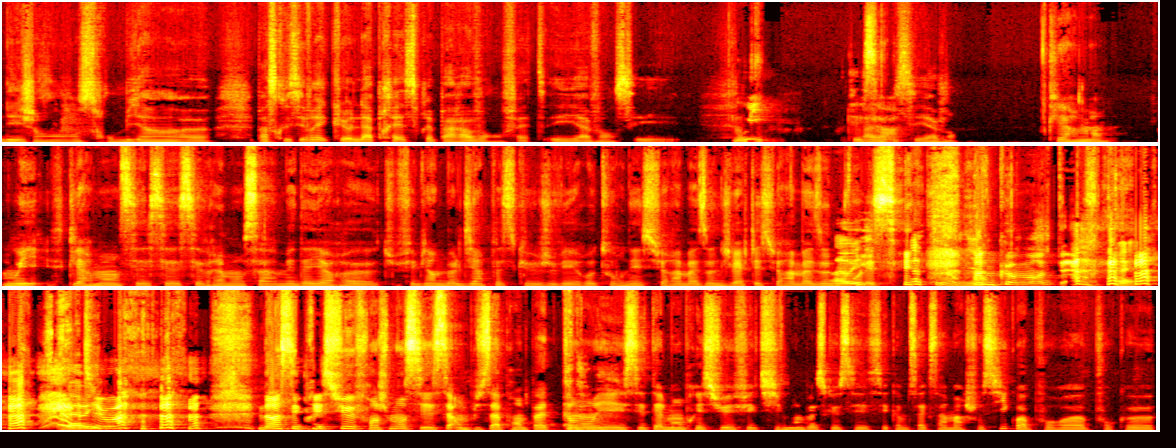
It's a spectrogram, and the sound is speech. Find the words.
les gens seront bien. parce que c'est vrai que la presse prépare avant en fait. Et avant, c'est. Oui, c'est ça. C'est avant. Clairement. Oui, clairement, c'est vraiment ça. Mais d'ailleurs, euh, tu fais bien de me le dire parce que je vais retourner sur Amazon. Je l'ai acheté sur Amazon ah pour laisser ah, un commentaire. Bah tu vois? Non, c'est précieux. Franchement, c'est en plus ça prend pas de temps et c'est tellement précieux effectivement parce que c'est comme ça que ça marche aussi, quoi, pour euh, pour que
